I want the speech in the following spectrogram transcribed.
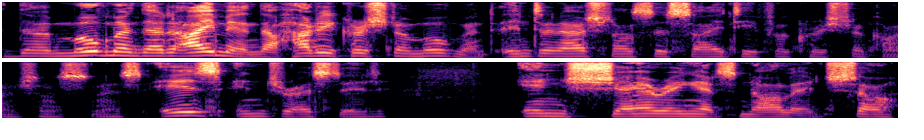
the movement that I'm in, the Hare Krishna movement, International Society for Krishna Consciousness, is interested in sharing its knowledge. So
